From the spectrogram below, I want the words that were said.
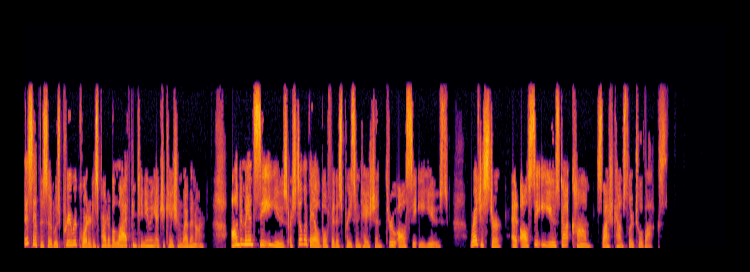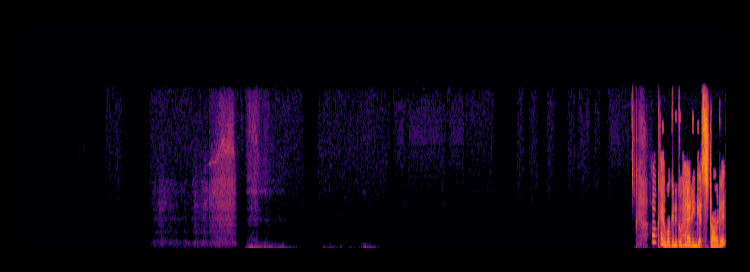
This episode was pre-recorded as part of a live continuing education webinar. On-demand CEUs are still available for this presentation through all CEUs. Register at allceus.com slash counselor toolbox. Okay, we're going to go ahead and get started.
